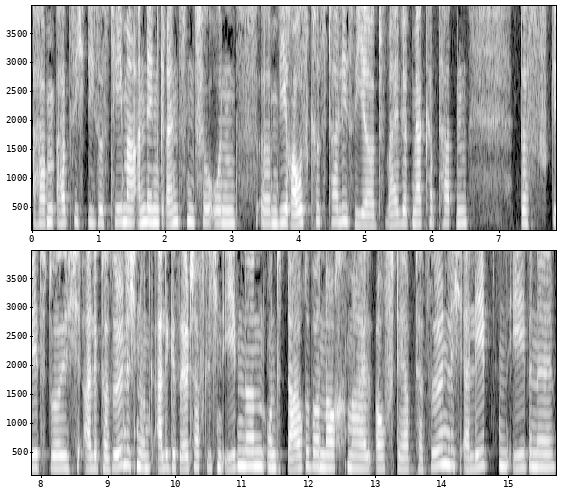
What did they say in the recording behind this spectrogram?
haben, hat sich dieses Thema an den Grenzen für uns ähm, wie rauskristallisiert, weil wir gemerkt gehabt hatten, das geht durch alle persönlichen und alle gesellschaftlichen Ebenen und darüber nochmal auf der persönlich erlebten Ebene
